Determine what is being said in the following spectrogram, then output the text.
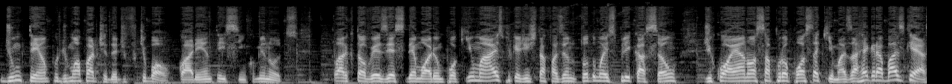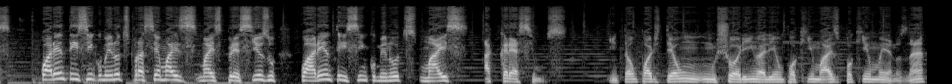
de um tempo de uma partida de futebol, 45 minutos. Claro que talvez esse demore um pouquinho mais, porque a gente está fazendo toda uma explicação de qual é a nossa proposta aqui, mas a regra básica é essa: 45 minutos, para ser mais, mais preciso, 45 minutos mais acréscimos. Então pode ter um, um chorinho ali, um pouquinho mais, um pouquinho menos, né?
